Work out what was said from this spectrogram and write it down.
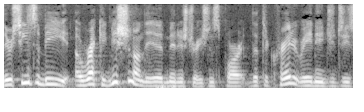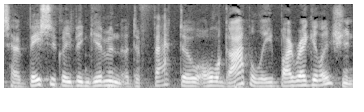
there seems to be a recognition on the administration's part that the credit rating agencies have basically been given a de facto oligopoly by regulation.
